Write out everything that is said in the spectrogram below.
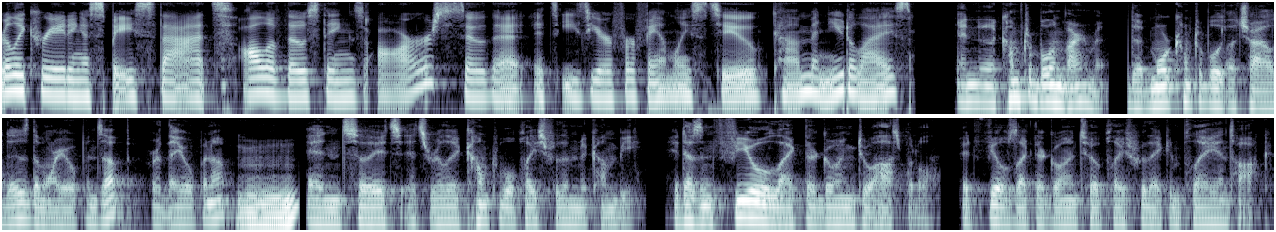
really creating a space that all of those things are so that it's easier for families to come and utilize and in a comfortable environment. The more comfortable a child is, the more he opens up or they open up. Mm-hmm. And so it's it's really a comfortable place for them to come be. It doesn't feel like they're going to a hospital. It feels like they're going to a place where they can play and talk.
